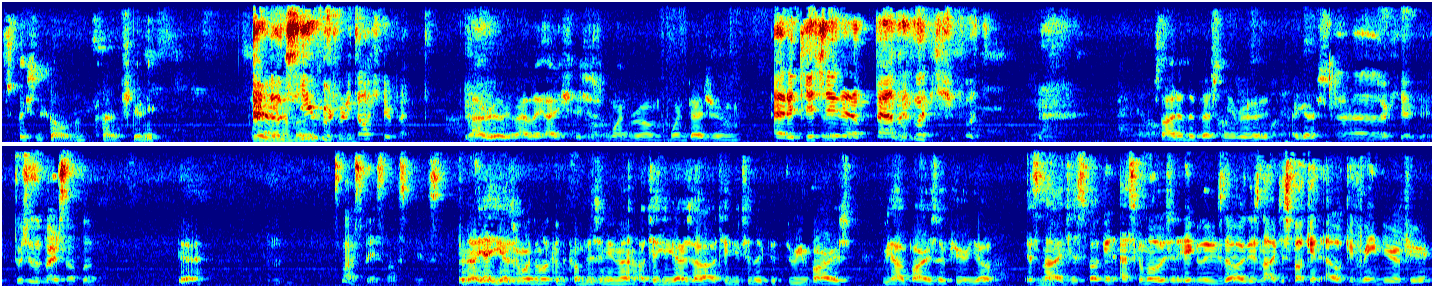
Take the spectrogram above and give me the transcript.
This place is going kind of shitty. Where you gonna That's move huge. to? What are you talking about? Not really. man. Like. I, it's just one room, one bedroom. And a kitchen and a bathroom. Like what? It's not in the best neighborhood, I guess. Uh, okay, okay. Don't you live by yourself though? Yeah. It's a lot of space, a lot of space. But no, yeah, you guys are more than welcome to come visit me, man. I'll take you guys out. I'll take you to like the three bars. We have bars up here, yo. It's not just fucking Eskimos and igloos, dog. It's not just fucking elk and reindeer up here.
